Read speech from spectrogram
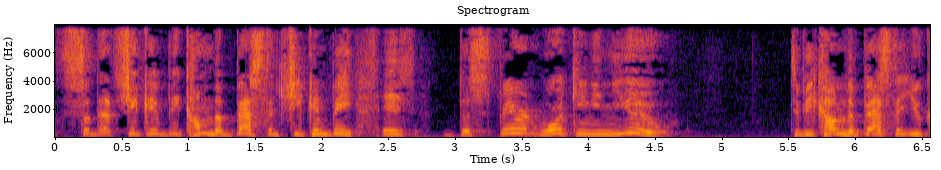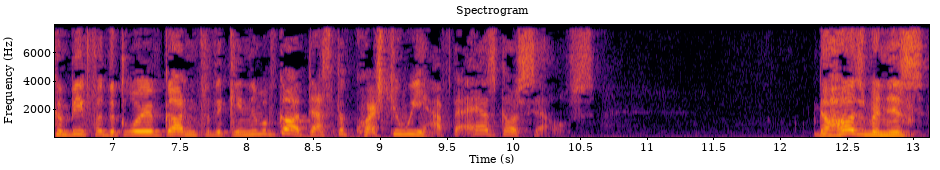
so that she can become the best that she can be. Is the Spirit working in you to become the best that you can be for the glory of God and for the kingdom of God? That's the question we have to ask ourselves. The husband is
